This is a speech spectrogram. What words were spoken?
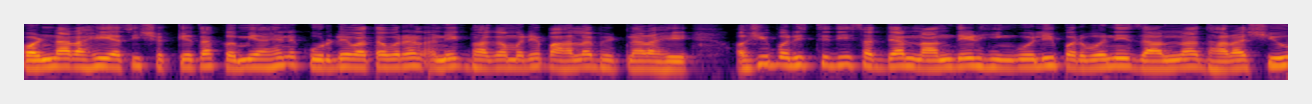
पडणार आहे याची शक्यता कमी आहे आणि कोरडे वातावरण अनेक भागामध्ये पाहायला भेटणार आहे. अशी परिस्थिती सध्या नांदेड हिंगोली परभणी जालना धाराशिव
